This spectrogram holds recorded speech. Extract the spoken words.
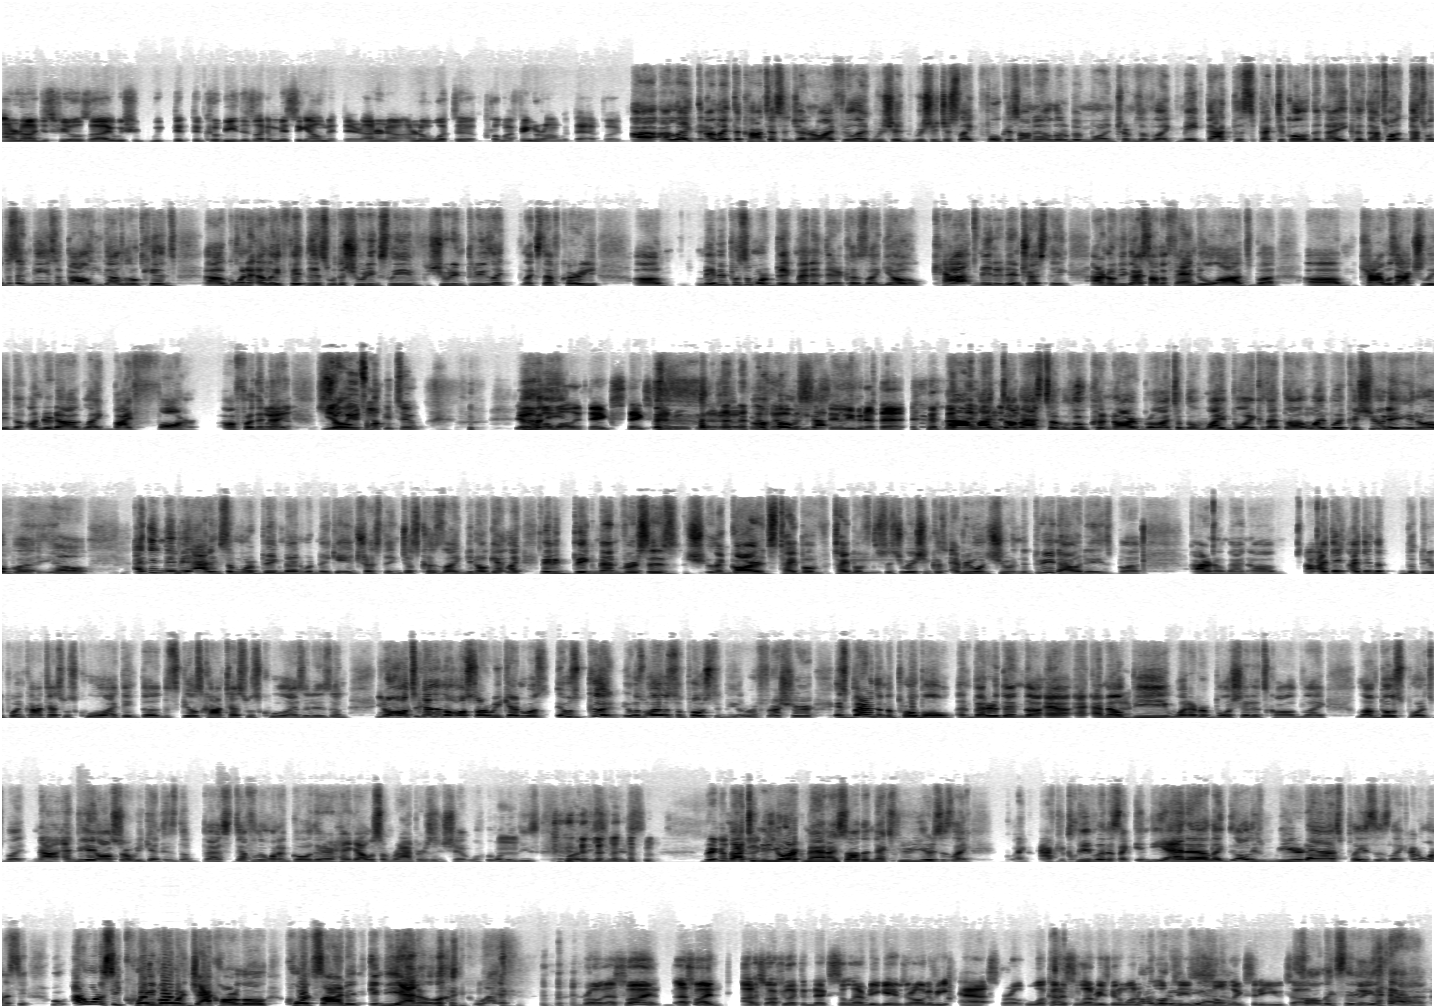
I don't know. It just feels like we should. We there, there could be there's like a missing element there. I don't know. I don't know what to put my finger on with that, but I, I like Yeah. I like the contest in general. I feel like we should we should just like focus on it a little bit more in terms of like make that the spectacle of the night because that's what that's what this NBA is about. You got little kids uh, going to LA Fitness with a shooting sleeve, shooting threes like like Steph Curry. Um, maybe put some more big men in there because like yo, KAT made it interesting. I don't know if you guys saw the FanDuel odds, but um, KAT was actually the underdog like by far uh, for the Oh, night. You know who you're talking to? yeah, my wallet. Thanks, thanks, FanDuel for that. Uh, for that. Oh, I'm gonna say leave it at that. nah, my dumbass took Luke Kennard, bro. I took the white boy because I thought Wow. white boy could shoot it, you know. But yo, I think maybe adding some more big men would make it interesting, just because, like, you know, get like maybe big men versus sh- like guards type of type of Mm. situation because everyone's shooting the three nowadays. But I don't know, man. Um, I think I think the, the three point contest was cool. I think the the skills contest was cool as it is, and you know, altogether the All Star Weekend was it was good. It was what it was supposed to be, a refresher. It's better than the Pro Bowl and better than the uh, MLB whatever bullshit it's called. Like love those sports, but nah, NBA All Star Weekend is the best. Definitely want to go there, hang out with some rappers and shit one of Mhm. these one of these years. Bring it back to New York, man. I saw the next few years is like like after Cleveland, it's like Indiana, like all these weird ass places. Like I don't want to see who I don't want to see Quavo and Jack Harlow courtside in Indiana. Like what? bro. That's why. That's why. I that's why I feel like the next celebrity games are all gonna be ass, bro. What kind of celebrity is gonna want to Wanna pull go to to Indiana. Salt Lake City, Utah? Salt Lake City, like- yeah.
